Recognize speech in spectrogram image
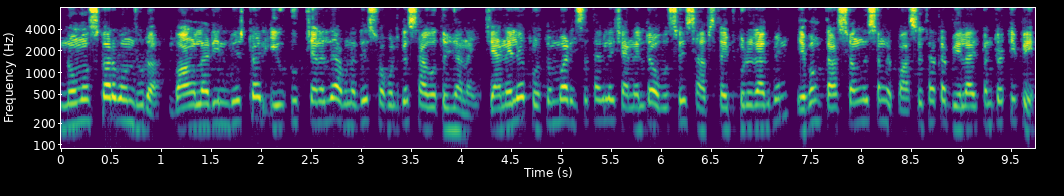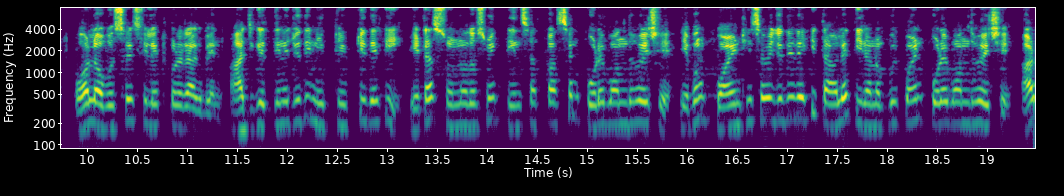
নমস্কার বন্ধুরা, বাংলার ইনভেস্টর ইউটিউব চ্যানেলে আপনাদের সকলকে স্বাগত জানাই। চ্যানেলে প্রথমবার এসে থাকলে চ্যানেলটা অবশ্যই সাবস্ক্রাইব করে রাখবেন এবং তার সঙ্গে সঙ্গে পাশে থাকা বেল আইকনটা টিপে অল অবশ্যই সিলেক্ট করে রাখবেন। আজকের দিনে যদি নিফটি নিফটি দেখি, এটা শূন্য দশমিক তিন সাত পার্সেন্ট পড়ে বন্ধ হয়েছে এবং পয়েন্ট হিসেবে যদি দেখি, তাহলে তিরানব্বই পয়েন্ট পড়ে বন্ধ হয়েছে। আর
